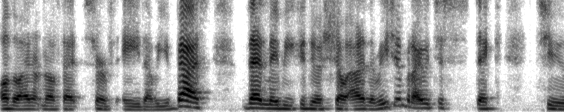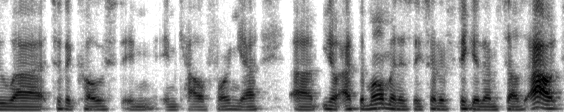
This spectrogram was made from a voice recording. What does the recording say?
Although I don't know if that serves AEW best, then maybe you could do a show out of the region. But I would just stick to uh, to the coast in in California. Um, you know, at the moment as they sort of figure themselves out.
